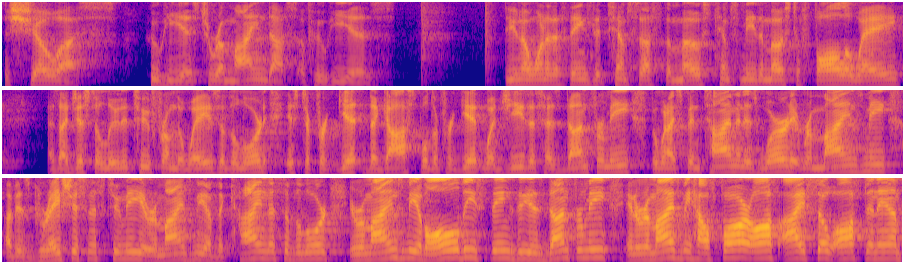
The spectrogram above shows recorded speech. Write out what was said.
to show us who He is, to remind us of who He is. Do you know one of the things that tempts us the most, tempts me the most to fall away as I just alluded to from the ways of the Lord, is to forget the gospel, to forget what Jesus has done for me. But when I spend time in His Word, it reminds me of His graciousness to me. It reminds me of the kindness of the Lord. It reminds me of all these things that He has done for me. And it reminds me how far off I so often am,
